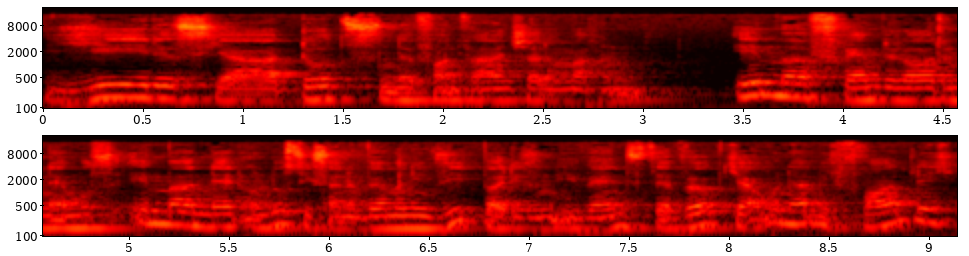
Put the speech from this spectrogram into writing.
jedes Jahr Dutzende von Veranstaltungen machen, immer fremde Leute und er muss immer nett und lustig sein. Und wenn man ihn sieht bei diesen Events, der wirkt ja unheimlich freundlich,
